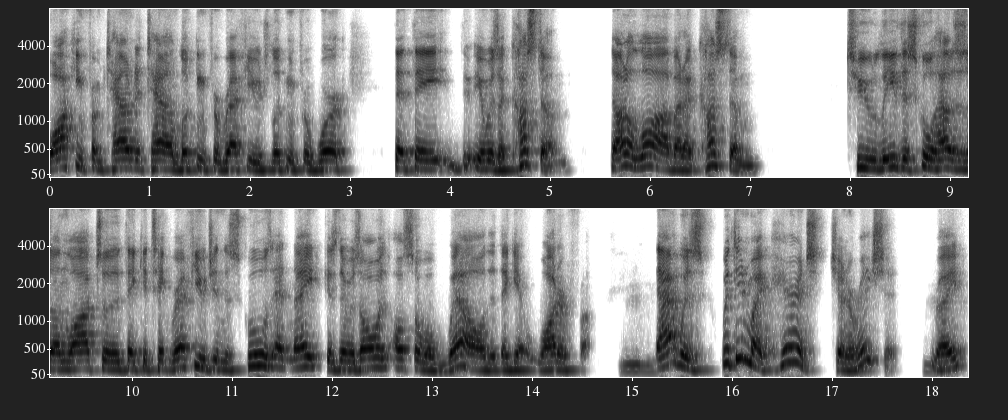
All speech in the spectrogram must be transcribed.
walking from town to town, looking for refuge, looking for work, that they it was a custom, not a law, but a custom to leave the schoolhouses unlocked so that they could take refuge in the schools at night because there was always also a well that they get water from. Mm. That was within my parents' generation, mm. right?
